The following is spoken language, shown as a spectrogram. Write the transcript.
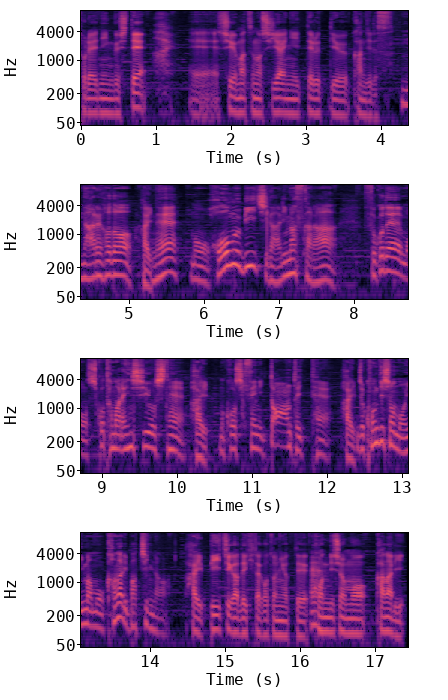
トレーニングして、はい、えー、週末の試合に行ってるっていう感じです。なるほど、はい、ね。もうホームビーチがありますからそこでもうしこたま練習をして、はい、もう公式戦にドーンと行って、はい、じゃコンディションも今もうかなりばっちりなはい。ビーチができたことによってコンディションもかなり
